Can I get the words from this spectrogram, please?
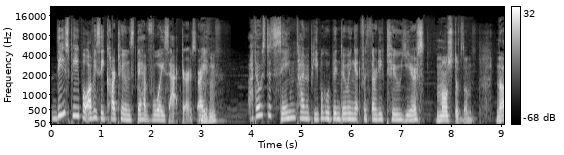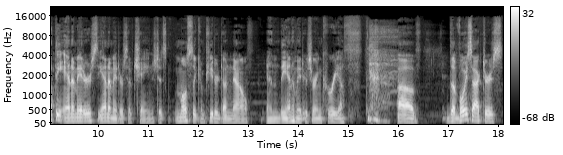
These people, obviously, cartoons, they have voice actors, right? Are those the same type of people who've been doing it for 32 years? Most of them. Not the animators. The animators have changed. It's mostly computer done now, and the animators are in Korea. uh, the voice actors,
